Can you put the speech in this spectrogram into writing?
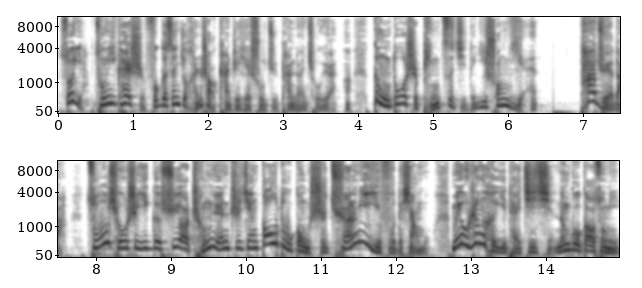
所以啊，从一开始，弗格森就很少看这些数据判断球员啊，更多是凭自己的一双眼。他觉得足球是一个需要成员之间高度共识、全力以赴的项目，没有任何一台机器能够告诉你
